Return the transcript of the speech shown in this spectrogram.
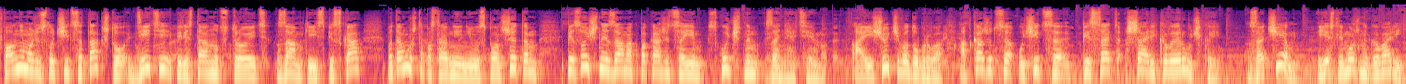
Вполне может случиться так, что дети перестанут строить замки из песка, потому что по сравнению с планшетом песочный замок покажется им скучным занятием. А еще чего доброго, откажутся учиться писать шариковой ручкой. Зачем, если можно говорить?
